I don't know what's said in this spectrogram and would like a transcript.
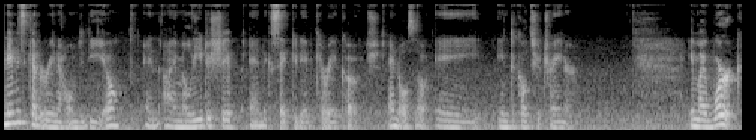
My name is Katarina Holmdidio, and I'm a leadership and executive career coach and also a interculture trainer. In my work,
